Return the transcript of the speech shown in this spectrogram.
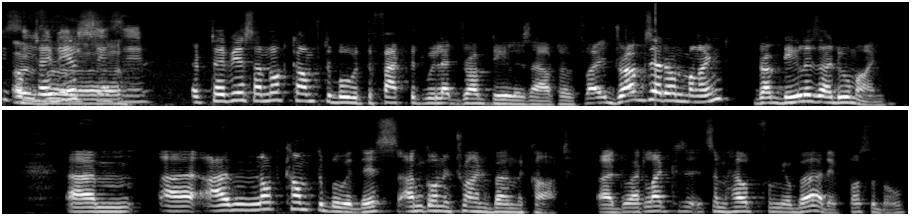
This Over, is Octavius? Octavius, I'm not comfortable with the fact that we let drug dealers out of uh, drugs. I don't mind. Drug dealers, I do mind. Um, uh, I'm not comfortable with this. I'm going to try and burn the cart. I'd, I'd like some help from your bird, if possible.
